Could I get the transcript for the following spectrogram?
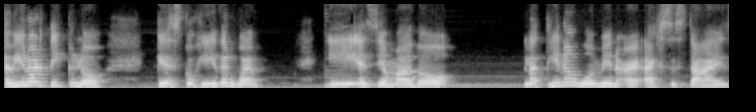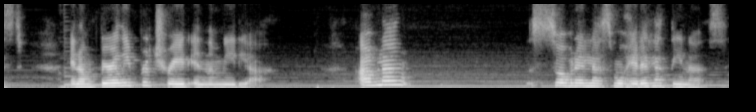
Había un artículo que escogí del web y es llamado Latina Women Are Exercised and Unfairly Portrayed in the Media. Hablan sobre las mujeres latinas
